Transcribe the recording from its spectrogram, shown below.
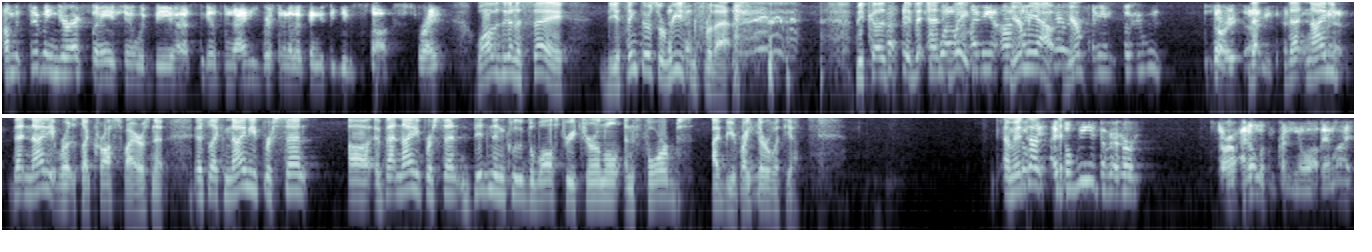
I'm assuming your explanation would be uh, because 90% of the things he do sucks, right? Well, I was gonna say, do you think there's a reason for that? because if and well, wait, I mean, hear I me out. Hear, I mean, so it was. Sorry, I that that ninety, that ninety, it's like crossfire, isn't it? It's like ninety percent. Uh, if that ninety percent didn't include the Wall Street Journal and Forbes, I'd be right there with you. I mean, it does. I it- believe ever. Sorry, I don't know if I'm cutting you off, am I?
